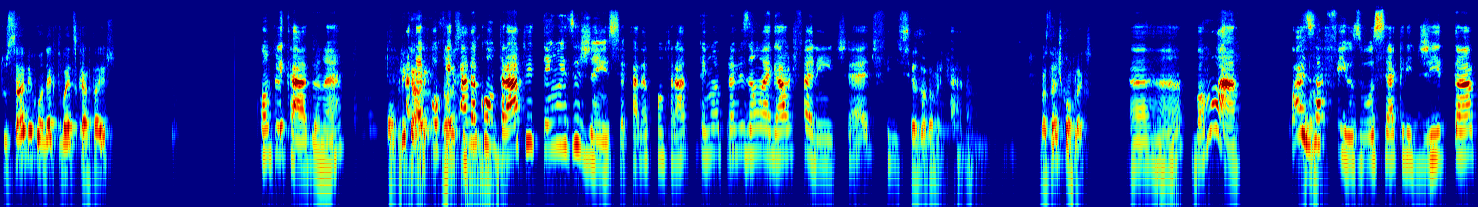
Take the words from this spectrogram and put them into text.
tu sabe quando é que tu vai descartar isso? Complicado, né? Complicado. Até porque é cada contrato tem uma exigência, cada contrato tem uma previsão legal diferente. É difícil. Exatamente. Complicado. Bastante complexo. Uhum. Vamos lá. Quais desafios você acredita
